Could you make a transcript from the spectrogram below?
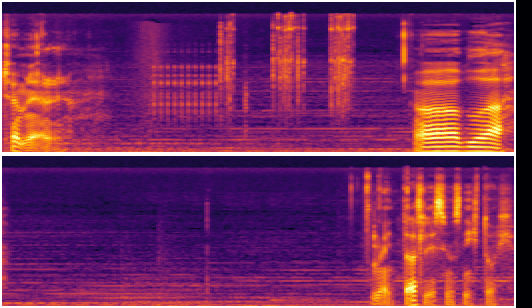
Terminal. Ah, blah. Nein, das lesen wir uns nicht durch.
